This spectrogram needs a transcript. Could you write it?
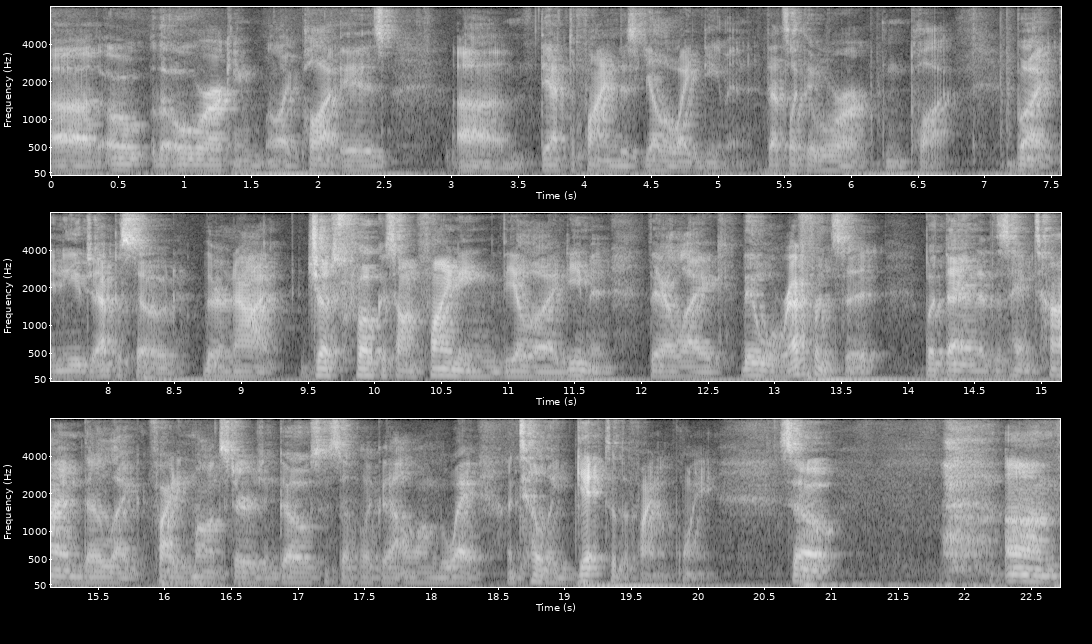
uh, the, o- the overarching like plot is um, they have to find this yellow-eyed demon. That's like the overarching plot. But in each episode, they're not just focused on finding the yellow-eyed demon. They're like they will reference it, but then at the same time, they're like fighting monsters and ghosts and stuff like that along the way until they get to the final point. So, um,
